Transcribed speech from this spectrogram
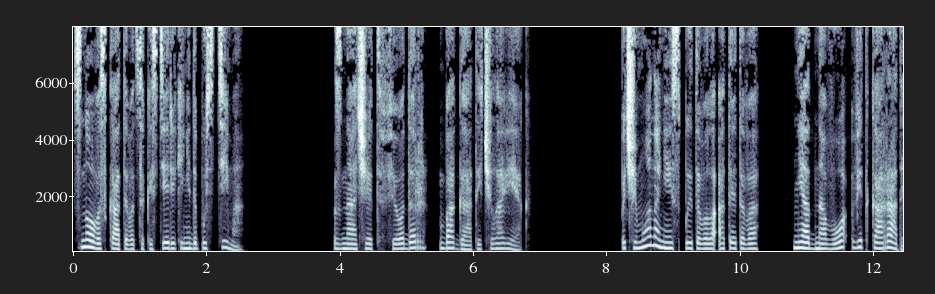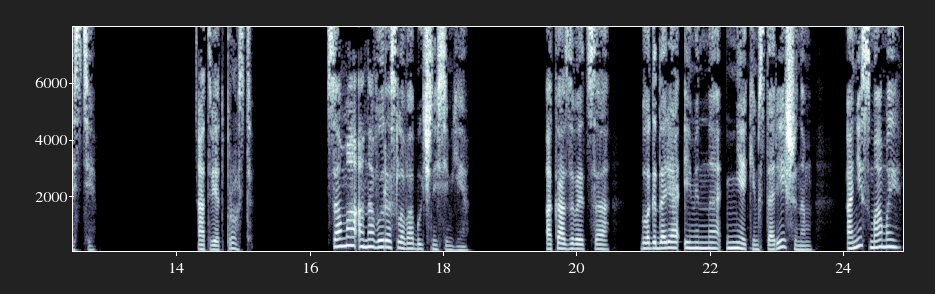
Снова скатываться к истерике недопустимо. Значит, Фёдор — богатый человек. Почему она не испытывала от этого ни одного витка радости? Ответ прост. Сама она выросла в обычной семье. Оказывается, благодаря именно неким старейшинам они с мамой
